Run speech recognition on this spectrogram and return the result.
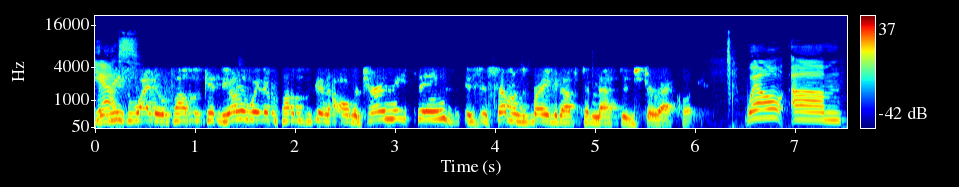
Yes. The reason why the Republican, the only way the Republicans are going to overturn these things is if someone's brave enough to message directly. Well, um,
